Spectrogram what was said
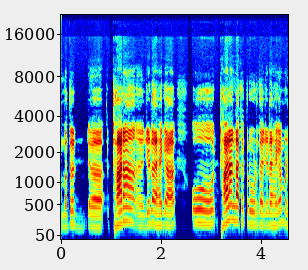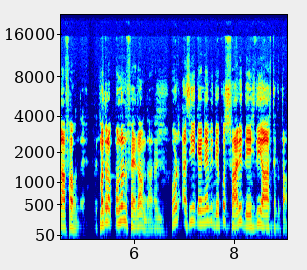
ਮਤਲਬ ਅ, 18 ਅ, ਜਿਹੜਾ ਹੈਗਾ ਉਹ 18 ਲੱਖ ਕਰੋੜ ਦਾ ਜਿਹੜਾ ਹੈਗਾ ਮੁਨਾਫਾ ਹੁੰਦਾ ਮਤਲਬ ਉਹਨਾਂ ਨੂੰ ਫਾਇਦਾ ਹੁੰਦਾ। ਹੁਣ ਅਸੀਂ ਕਹਿੰਦੇ ਵੀ ਦੇਖੋ ਸਾਰੇ ਦੇਸ਼ ਦੀ ਆਰਥਿਕਤਾ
